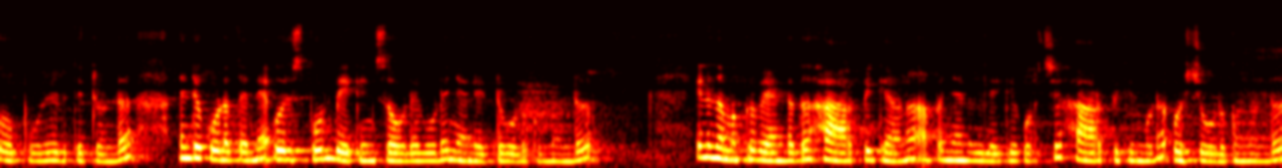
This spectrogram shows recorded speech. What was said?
സോപ്പ് പൊടി എടുത്തിട്ടുണ്ട്. അതിന്റെ കൂടെ തന്നെ ഒരു സ്പൂൺ ബേക്കിംഗ് സോഡ കൂടെ ഞാൻ ഇട്ട് കൊടുക്കുന്നുണ്ട്. ഇനി നമുക്ക് വേണ്ടത് ഹാർപ്പിക്കാണ്. അപ്പോൾ ഞാനിതിലേക്ക് കുറച്ച് ഹാർപ്പിക്കും കൂടെ ഒഴിച്ചു കൊടുക്കുന്നുണ്ട്.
